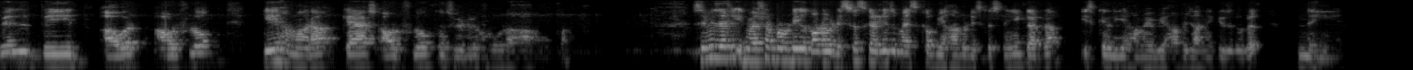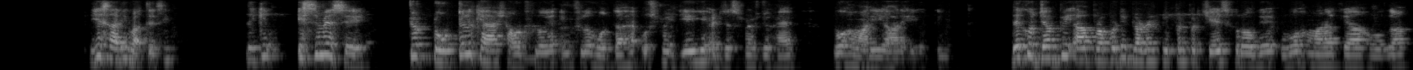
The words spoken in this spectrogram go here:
will be our outflow ये हमारा कैश आउटफ्लो कंसिडर हो रहा होगा। सिमिलरली इन्वेस्टमेंट प्रॉपर्टी का अकाउंट डिस्कस कर लिया तो मैं इसका यहाँ पे डिस्कस नहीं कर रहा। इसके लिए हमें यहाँ पे जाने की ज़रूरत नहीं है। ये सारी बातें थी। लेकिन इसमें से जो टोटल कैश आउटफ्लो या इनफ्लो होता है, उसमें ये ये एडजस्टमेंट जो है, वो हमारी आ रही होती है। देखो, जब भी आप प्रॉपर्टी प्लांट पेपर परचेज करोगे, वो हमारा क्या होगा?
